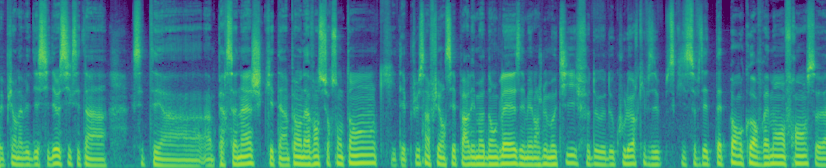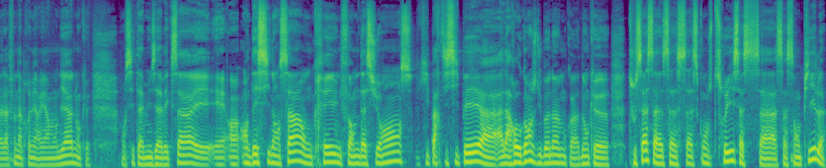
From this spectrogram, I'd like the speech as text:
et puis on avait décidé aussi que c'était un, c'était un, personnage qui était un peu en avance sur son temps, qui était plus influencé par les modes anglaises, les mélanges de motifs, de, de couleurs qui, faisait, se faisait peut-être pas encore vraiment en France euh, à la fin de la Première Guerre mondiale. Donc, euh, on s'est amusé avec ça et, en, décidant ça, on crée une forme d'assurance qui participait à, l'arrogance du bonhomme. Donc, euh, tout ça ça, se construit, ça, s'empile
